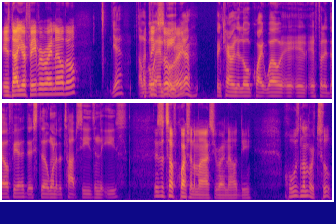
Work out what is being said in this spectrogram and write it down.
Is that your favorite right now, though? Yeah, I'm I gonna go think so, right? Yeah, been carrying the load quite well in, in, in Philadelphia. They're still one of the top seeds in the East. This is a tough question I'm gonna ask you right now, D. Who's number two?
